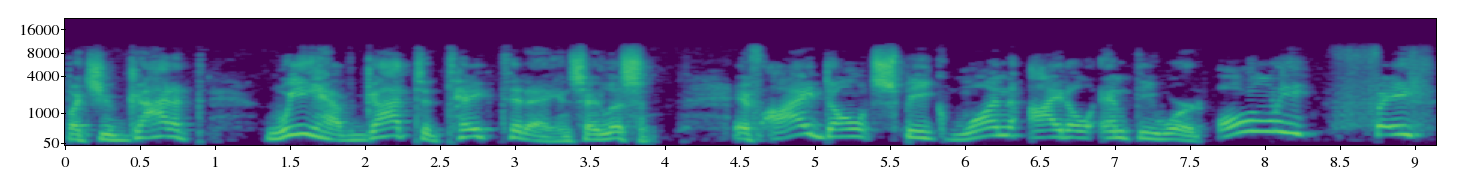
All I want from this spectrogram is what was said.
But you gotta, we have got to take today and say, listen, if I don't speak one idle, empty word, only faith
